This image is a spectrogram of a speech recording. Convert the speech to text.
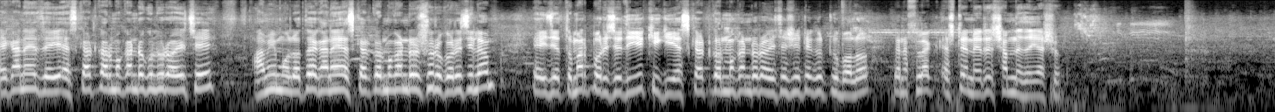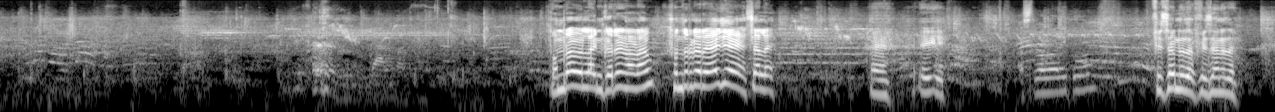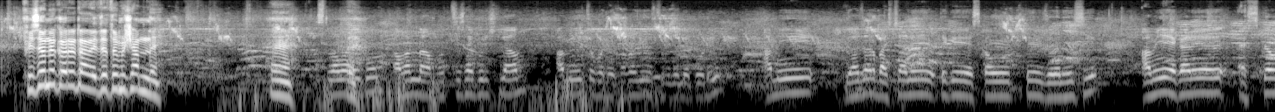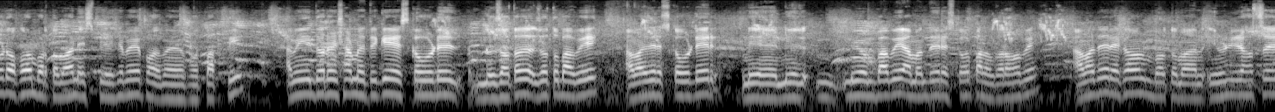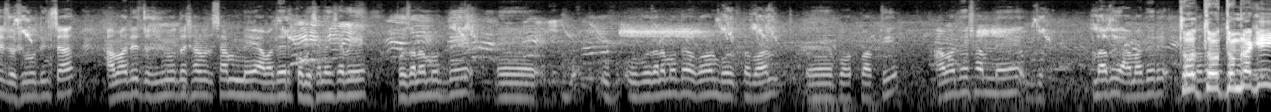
এখানে যে স্কাউট কর্মকাণ্ডগুলো রয়েছে আমি মূলত এখানে স্কাউট কর্মকাণ্ড শুরু করেছিলাম। এই যে তোমার পরিচয় দিয়ে কী কী স্কাউট কর্মকাণ্ড রয়েছে সেটা একটু বলো এখানে ফ্ল্যাগ স্ট্যান্ডের সামনে যাই আসো। তোমরাও লাইন করে দাঁড়াও সুন্দর করে এই যে চলে। হ্যাঁ এই এই। আসসালামু আলাইকুম। পিছনে যাও পিছনে যাও পিছনে করে দাঁড়াইতে তুমি সামনে। হ্যাঁ। আসসালামু আলাইকুম আমার নাম হচ্ছে সাইফুল ইসলাম। আমি চকরিয়া সরকারি পড়ি। আমি দু হাজার বাইশ সালে থেকে স্কাউটে জয়েন হয়েছি। আমি এখানে স্কাউট এখন বর্তমান এসপি হিসেবে প- এ, আমি ধরেন সামনে থেকে স্কাউটের যত যতভাবে আমাদের স্কাউটের নিয়মভাবে আমাদের স্কাউট পালন করা হবে আমাদের এখন বর্তমান ইউনিট হচ্ছে জসিমুদ্দিন স্যার। আমাদের জসিমুদ্দিন সামনে আমাদের কমিশন হিসাবে উপজেলার মধ্যে উপজেলার মধ্যে এখন বর্তমান পদপ্রার্থী। আমাদের সামনে ভাবে আমাদের তো তো তোমরা কি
